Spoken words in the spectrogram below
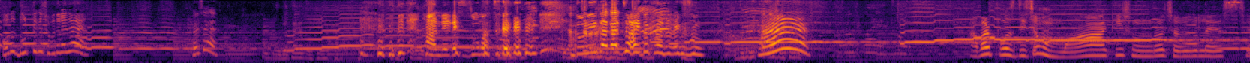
কত দূর থেকে ছবি তোলা যায়? হয়েছে? হান্ড্রেড এক্স জুম আছে। দূরে থাকা যায় তো হান্ড্রেড এক্স জুম হ্যাঁ। আবার পোজ দিচ্ছে ও মা কি সুন্দর ছবিগুলো এসছে।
